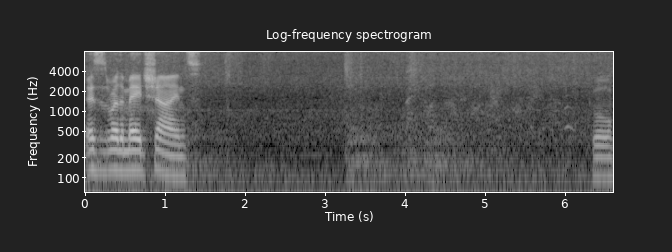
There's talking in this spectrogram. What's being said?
This is where the mage shines. Cool.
